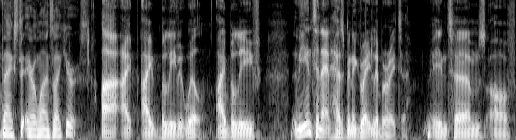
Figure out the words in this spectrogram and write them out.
thanks to airlines like yours. Uh, I I believe it will. I believe the internet has been a great liberator in terms of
